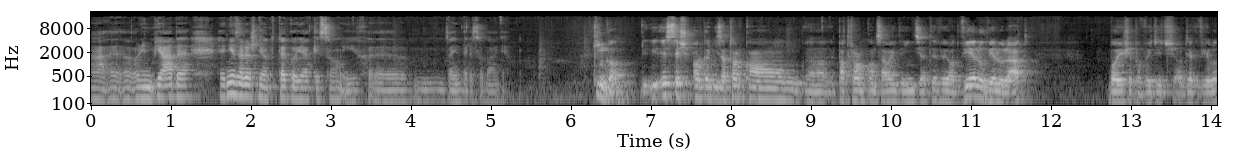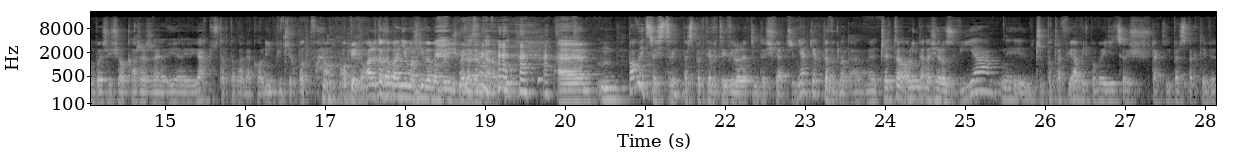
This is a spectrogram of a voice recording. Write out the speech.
na e, olimpiadę, niezależnie od tego, jakie są ich zainteresowania. Kingo, jesteś organizatorką, patronką całej tej inicjatywy od wielu, wielu lat. Boję się powiedzieć od jak wielu, bo jeszcze się okaże, że ja tu startowałem jako olimpijczyk pod Twoją opieką, ale to chyba niemożliwe, bo byliśmy razem na roku. E, powiedz coś z tej perspektywy tych wieloletnich doświadczeń. Jak, jak to wygląda? Czy to olimpiada się rozwija? Czy potrafiłabyś powiedzieć coś w takiej perspektywie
